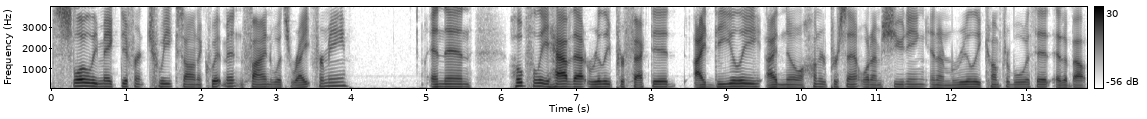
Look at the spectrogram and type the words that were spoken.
slowly make different tweaks on equipment and find what's right for me. And then hopefully have that really perfected. Ideally, I know 100% what I'm shooting and I'm really comfortable with it at about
